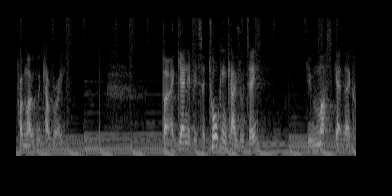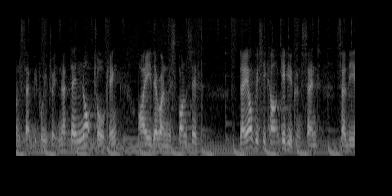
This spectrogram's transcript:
promote recovery. But again, if it's a talking casualty, you must get their consent before you treat them. Now, if they're not talking, i.e. they're unresponsive, they obviously can't give you consent, so the,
